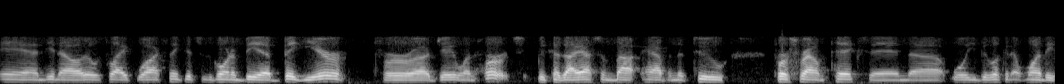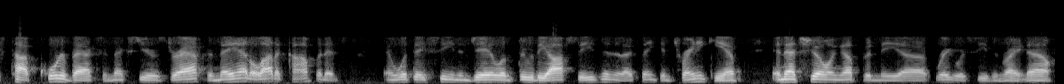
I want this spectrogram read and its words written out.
and you know it was like, well, I think this is going to be a big year for uh, Jalen Hurts because I asked him about having the two first round picks and uh, will you be looking at one of these top quarterbacks in next year's draft? And they had a lot of confidence in what they've seen in Jalen through the off season and I think in training camp, and that's showing up in the uh, regular season right now.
